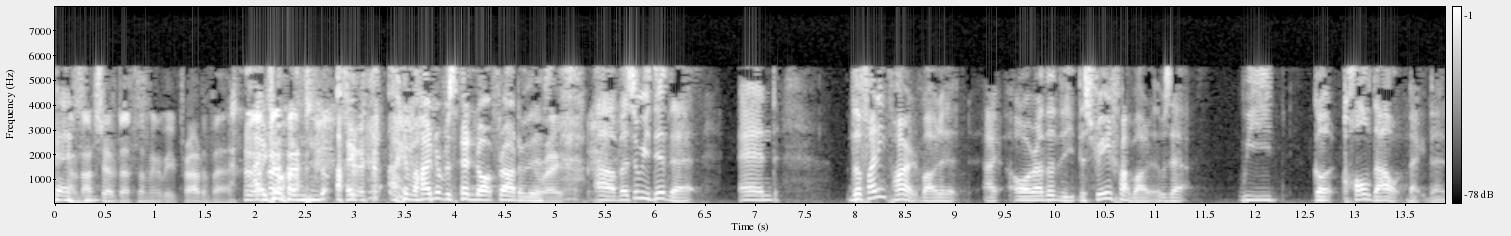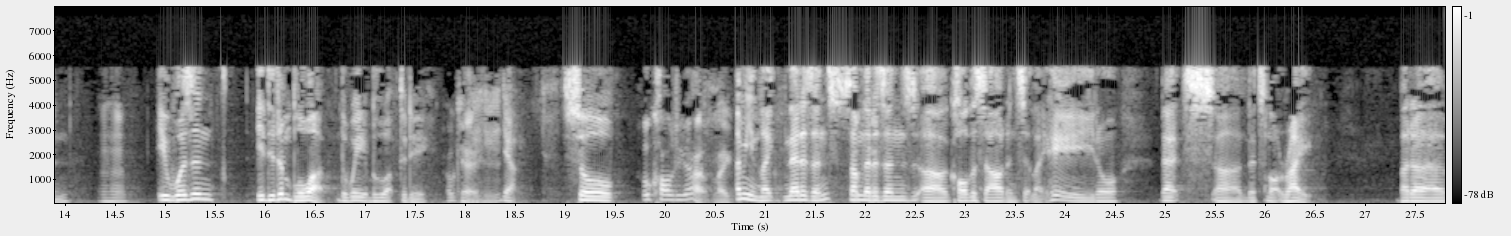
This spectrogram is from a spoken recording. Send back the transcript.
And I'm not sure if that's something to be proud about. I know I'm not, I, I'm 100 percent not proud of this. Right. Uh, but so we did that, and the funny part about it, I, or rather the the strange part about it, was that we got called out back then. hmm It wasn't. It didn't blow up the way it blew up today. Okay. Mhm. Yeah. So Who called you out? Like, I mean, like netizens, some Okay. netizens uh, called us out and said like, "Hey, you know, that's uh, that's not right." But uh,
